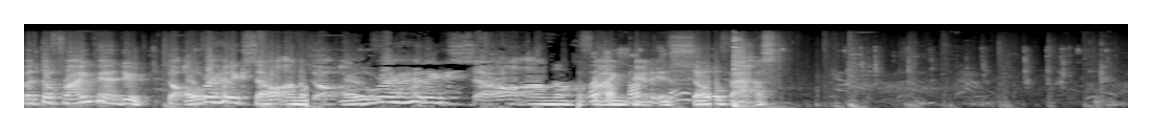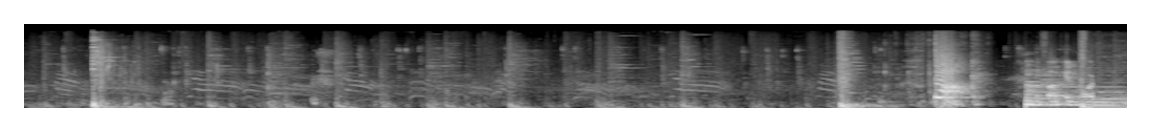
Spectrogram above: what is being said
But the frying pan, dude, the overhead accel on the, the overhead accel on the frying the pan is, is so fast. Fuck! On the fucking board.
